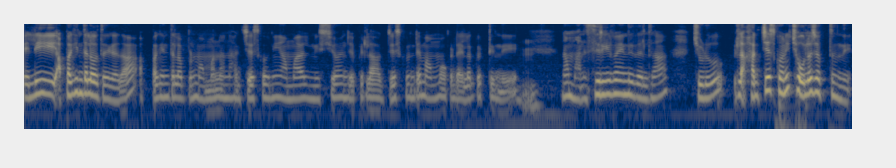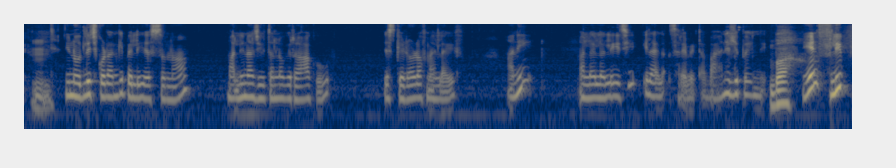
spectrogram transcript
పెళ్ళి అప్పగింతలు అవుతాయి కదా అప్పగింతలు అప్పుడు మా అమ్మ నన్ను హక్ చేసుకొని అమ్మ మిస్ యూ అని చెప్పి ఇట్లా హక్ చేసుకుంటే మా అమ్మ ఒక డైలాగ్ కొట్టింది. నా మనసు తిరిగిపోయింది తెలుసా? చూడు ఇట్లా హక్ చేసుకొని చెవులో చెప్తుంది. నేను వదిలించుకోవడానికి పెళ్ళి చేస్తున్నా మళ్ళీ నా జీవితంలోకి రాకు just get out of my life అని మళ్ళీ ఇలా లేచి ఇలా ఇలా సరే బెట్ట బాగా వెళ్ళిపోయింది. నేను ఫ్లిప్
